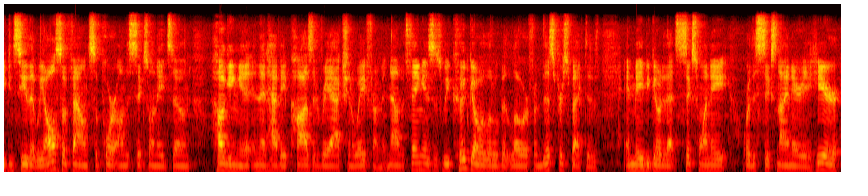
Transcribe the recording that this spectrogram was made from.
you can see that we also found support on the 618 zone, hugging it, and then had a positive reaction away from it. Now the thing is, is we could go a little bit lower from this perspective and maybe go to that 618 or the 69 area here,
